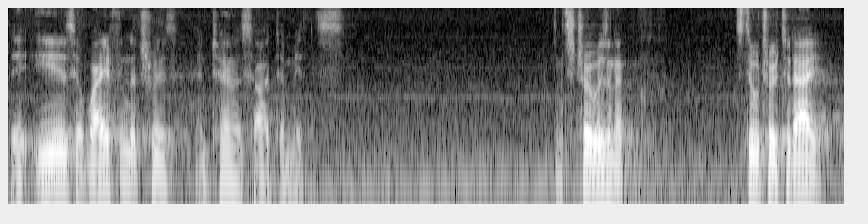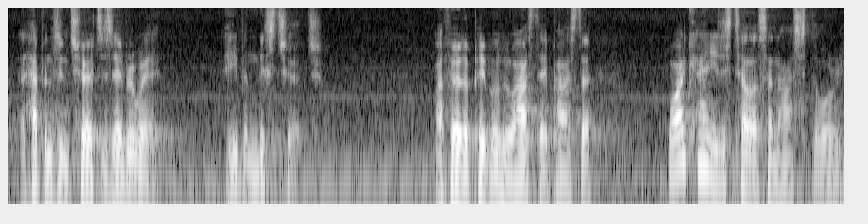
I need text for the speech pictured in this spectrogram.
their ears away from the truth and turn aside to myths. It's true, isn't it? Still true today. It happens in churches everywhere, even this church. I've heard of people who ask their pastor, why can't you just tell us a nice story?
